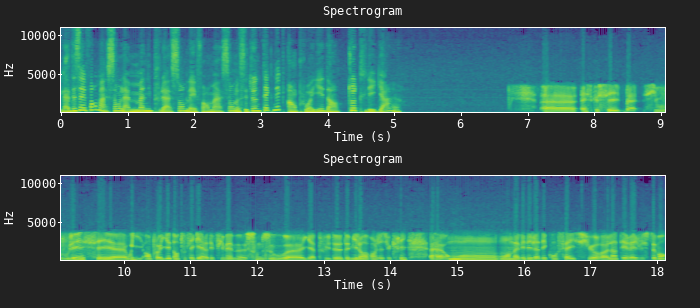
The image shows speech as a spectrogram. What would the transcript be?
la désinformation, la manipulation de l'information, c'est une technique employée dans toutes les guerres. Euh, Est-ce que c'est, bah, si vous voulez, c'est euh, oui employé dans toutes les guerres et depuis même euh, Sun Tzu, euh, il y a plus de 2000 ans avant Jésus-Christ, euh, on, on avait déjà des conseils sur euh, l'intérêt justement,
